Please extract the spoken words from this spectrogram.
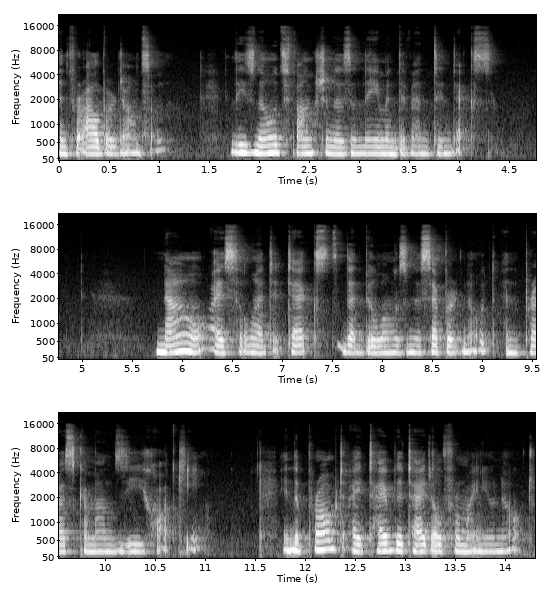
and for Albert Johnson. These notes function as a name and event index. Now I select a text that belongs in a separate note and press Command Z hotkey. In the prompt, I type the title for my new note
